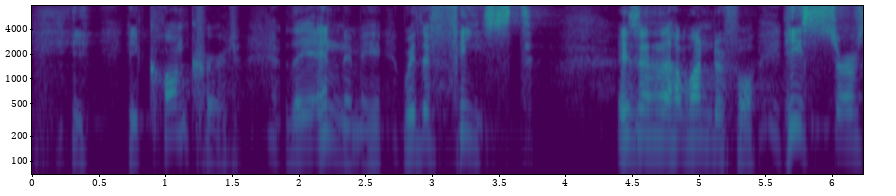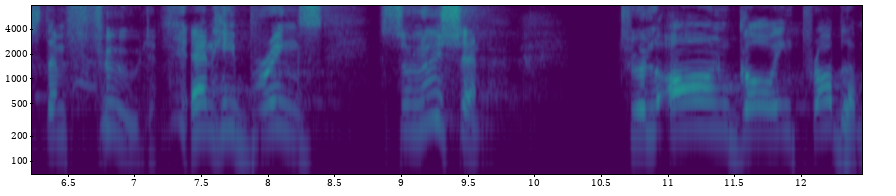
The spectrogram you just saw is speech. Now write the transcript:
He, he conquered the enemy with a feast. Isn't that wonderful? He serves them food and he brings solution to an ongoing problem.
